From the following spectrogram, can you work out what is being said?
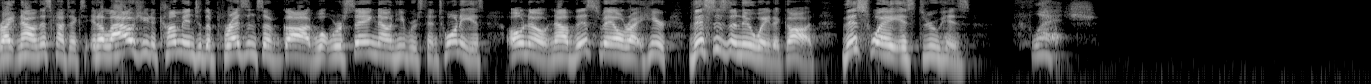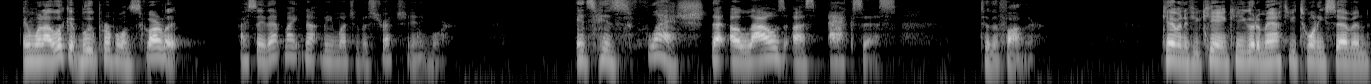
right now in this context, it allows you to come into the presence of God. What we're saying now in Hebrews 10:20 is, oh no, now this veil right here, this is the new way to God. This way is through his flesh. And when I look at blue, purple, and scarlet, I say that might not be much of a stretch anymore. It's his flesh that allows us access to the Father. Kevin, if you can, can you go to Matthew 27,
